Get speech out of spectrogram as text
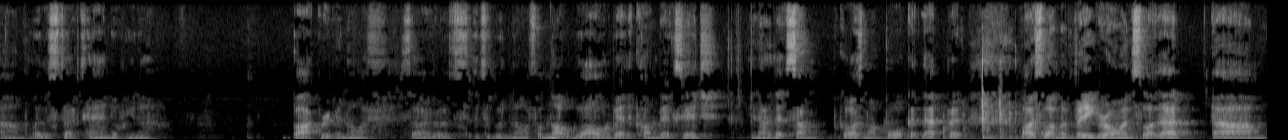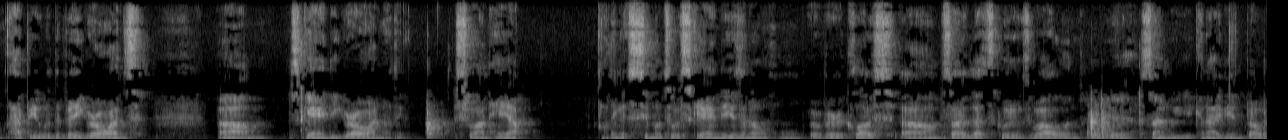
um, leather stacked handle, you know, bark river knife. So it's, it's a good knife. I'm not wild about the convex edge. You know, that some guys might balk at that, but I just like my V grinds like that. Um, happy with the V grinds. Um, Scandi grind, I think this one here, I think it's similar to a Scandi, isn't it? Or, or very close. Um, so that's good as well. And yeah, same with your Canadian belt.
